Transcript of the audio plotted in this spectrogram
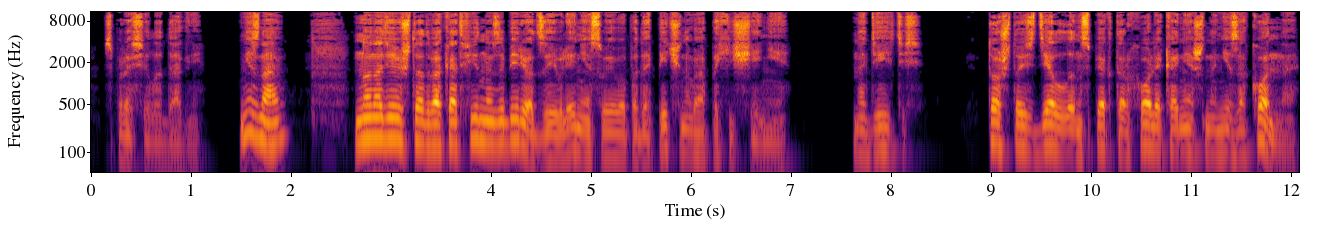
— спросила Дагни. «Не знаю, но надеюсь, что адвокат Финна заберет заявление своего подопечного о похищении». «Надеетесь?» «То, что сделал инспектор Холли, конечно, незаконно,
